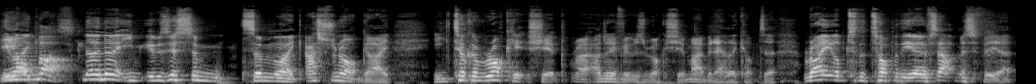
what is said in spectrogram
He Elon Musk? No, no, he, it was just some some like astronaut guy. He took a rocket ship, right? I don't know if it was a rocket ship, might have been a helicopter, right up to the top of the Earth's atmosphere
